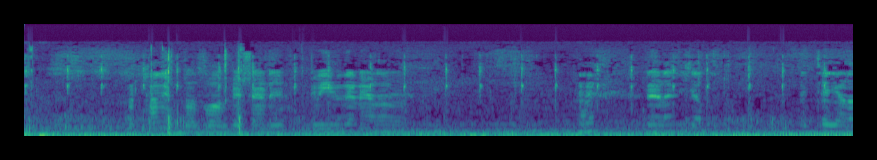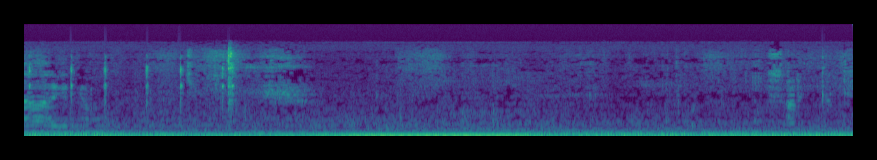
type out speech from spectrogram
ਇਕੱਠਾ ਨਹੀਂ ਹੁੰਦਾ ਸਵਾਲ ਕੇ ਸਟੈਂਡ ਜੇ ਗਰੀਬ ਦੇ ਨੇ ਵਾਲਾ ਹੈ ਰਹਿਣਾ ਨਹੀਂ ਚੱਲਦਾ ਇੱਥੇ ਜਾਣਾ ਮਾਰਕੀਟ ਚੋਂ ਸੜਕ ਤੇ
